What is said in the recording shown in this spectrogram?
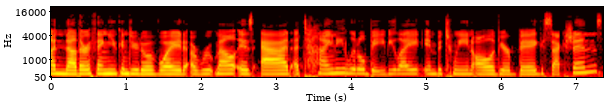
Another thing you can do to avoid a root melt is add a tiny little baby light in between all of your big sections.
